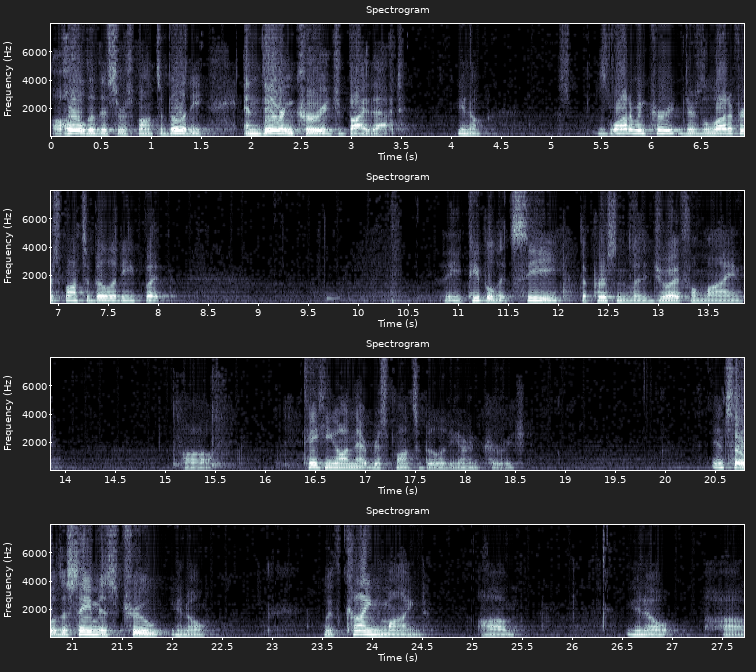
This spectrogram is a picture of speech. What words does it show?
a hold of this responsibility, and they're encouraged by that. You know, there's a lot of encourage, there's a lot of responsibility, but the people that see the person with a joyful mind uh, taking on that responsibility are encouraged. And so the same is true, you know, with kind mind. Um, you know, uh,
